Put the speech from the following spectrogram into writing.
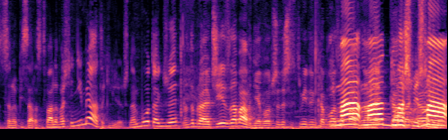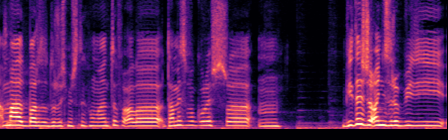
scenopisarstwa, ale właśnie nie miała takich rzeczy. Tam było tak, że No dobra, ale czy jest zabawnie, bo przede wszystkim jedynka była ma, zabawna, ma, ma, momenty. ma bardzo dużo śmiesznych momentów, ale tam jest w ogóle jeszcze... Mm, widać, że oni zrobili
